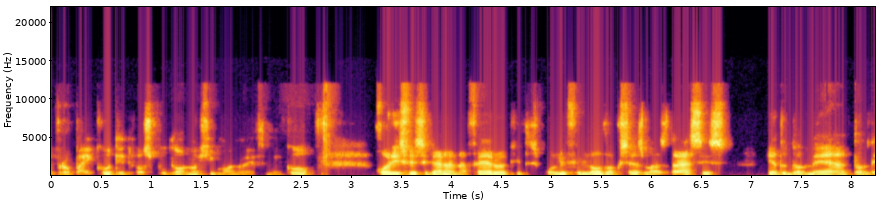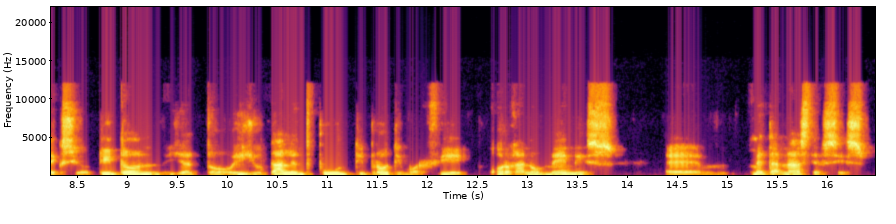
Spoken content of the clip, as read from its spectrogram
ευρωπαϊκό τίτλο σπουδών, όχι μόνο εθνικό, χωρίς φυσικά να αναφέρω και τις πολύ φιλόδοξες μας δράσεις για τον τομέα των δεξιοτήτων, για το EU Talent Pool, την πρώτη μορφή οργανωμένης ε, μετανάστευσης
